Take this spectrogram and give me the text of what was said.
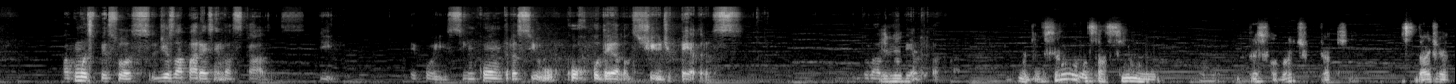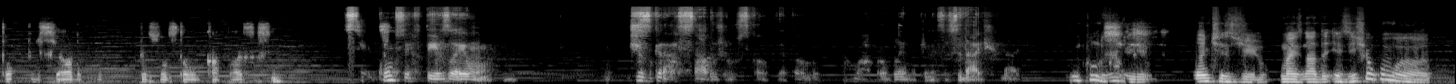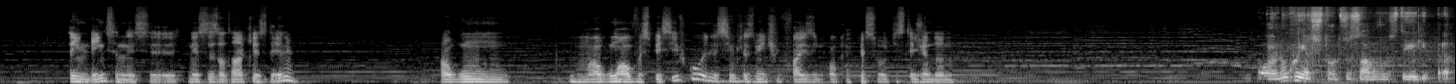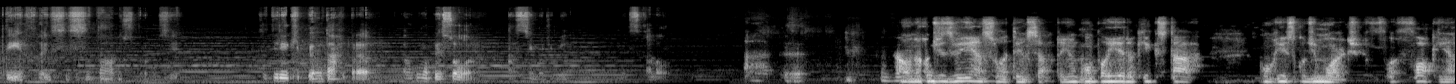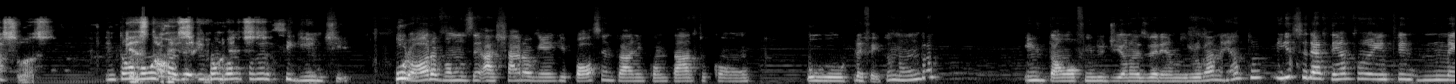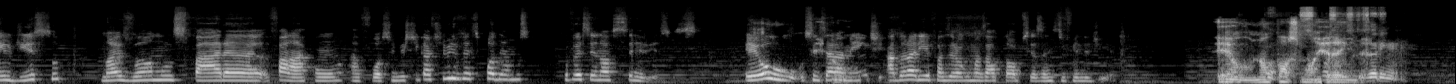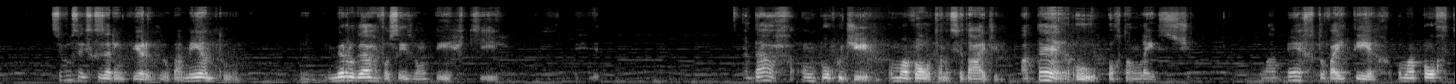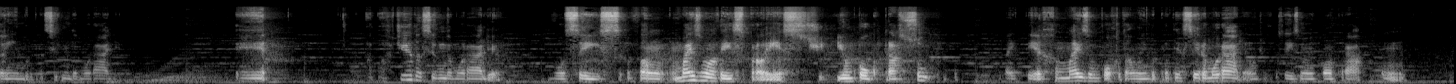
algumas pessoas desaparecem das casas e depois encontra-se o corpo delas cheio de pedras do lado Ele- de dentro da casa. Deve ser um assassino impressionante, já que a cidade é tão policiada por pessoas tão capazes assim. Sim, com certeza é um desgraçado de Luscan tentando arrumar problema aqui nessa cidade. Inclusive, antes de mais nada, existe alguma tendência nesse, nesses ataques dele? Algum, um- algum alvo específico ou ele simplesmente faz em qualquer pessoa que esteja andando? Bom, eu não conheço todos os alvos dele para ter esses dados para você. Você teria que perguntar para alguma pessoa acima de mim, no escalão. Não, não desviem a sua atenção. Tem um companheiro aqui que está com risco de morte. Fo- Foquem as suas. Então vamos, fazer, então vamos fazer o seguinte. Por hora, vamos achar alguém que possa entrar em contato com o prefeito Numbra. Então, ao fim do dia, nós veremos o julgamento. E se der tempo, entre no meio disso, nós vamos para falar com a força investigativa e ver se podemos oferecer nossos serviços. Eu, sinceramente, adoraria fazer algumas autópsias antes do fim do dia. Eu não Bom, posso se morrer vocês ainda. Quiserem, se vocês quiserem ver o julgamento, em primeiro lugar vocês vão ter que eh, dar um pouco de uma volta na cidade até o portão leste. Lá perto vai ter uma porta indo para a segunda muralha. É, a partir da segunda muralha, vocês vão mais uma vez para oeste e um pouco para sul vai ter mais um portão indo para a terceira muralha, onde vocês vão encontrar um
